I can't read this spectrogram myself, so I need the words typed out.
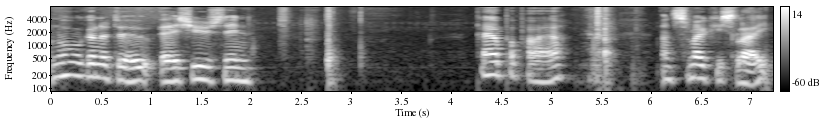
And all we're going to do is using pale papaya and smoky slate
